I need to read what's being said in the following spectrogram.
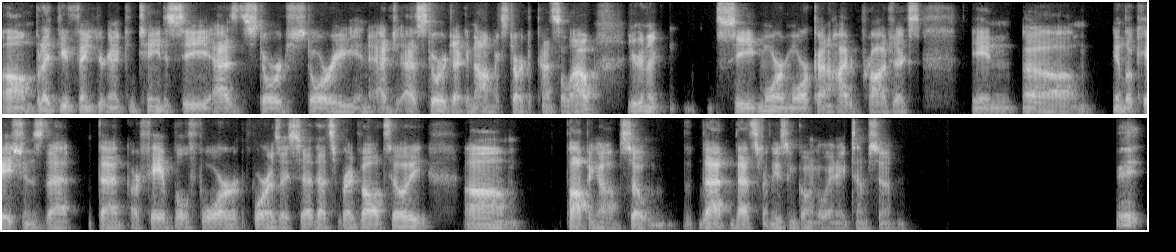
Um, but I do think you're going to continue to see as the storage story and as, as storage economics start to pencil out, you're going to see more and more kind of hybrid projects in um, in locations that that are favorable for for as I said that spread volatility. Um, popping up. So that that certainly isn't going away anytime soon. Great,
